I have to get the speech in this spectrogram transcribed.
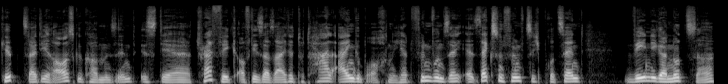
gibt, seit die rausgekommen sind, ist der Traffic auf dieser Seite total eingebrochen. Ich hatte 56 Prozent weniger Nutzer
